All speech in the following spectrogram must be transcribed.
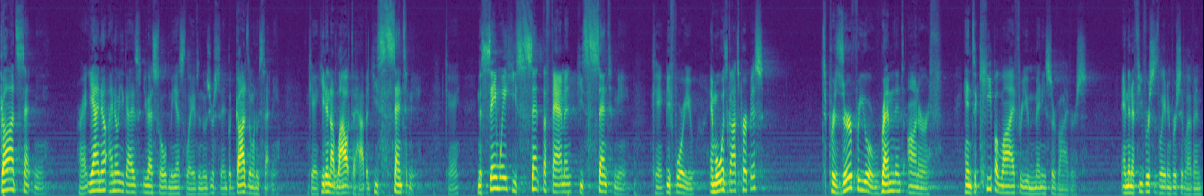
God sent me. All right? Yeah, I know, I know you guys, you guys sold me as slaves and it was your sin, but God's the one who sent me. Okay? He didn't allow it to happen. He sent me. Okay? In the same way he sent the famine, he sent me, okay, before you. And what was God's purpose? To preserve for you a remnant on earth and to keep alive for you many survivors. And then a few verses later in verse 11,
